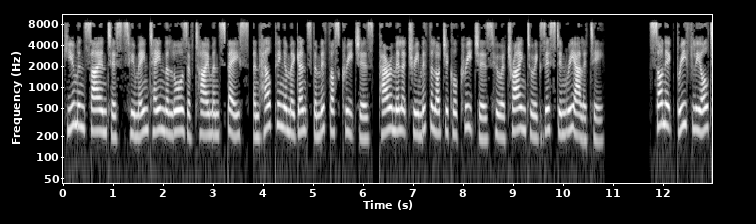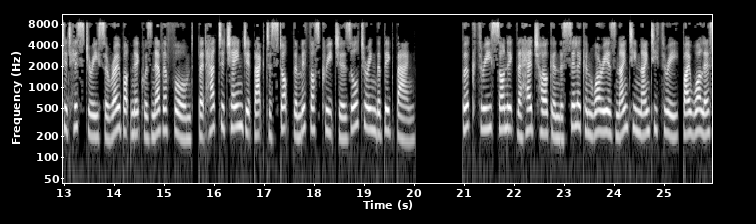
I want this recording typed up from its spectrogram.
human scientists who maintain the laws of time and space, and helping them against the mythos creatures, paramilitary mythological creatures who are trying to exist in reality. Sonic briefly altered history so Robotnik was never formed, but had to change it back to stop the Mythos creatures altering the Big Bang. Book 3 Sonic the Hedgehog and the Silicon Warriors 1993 by Wallace.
